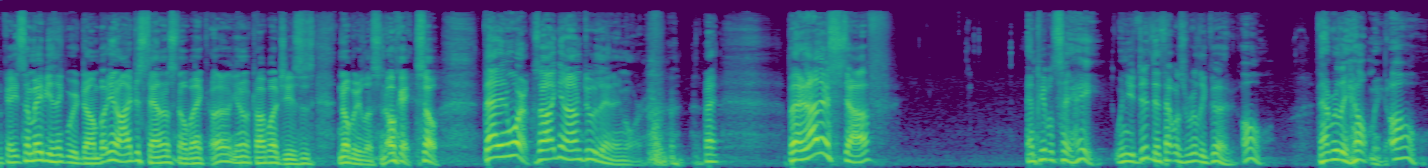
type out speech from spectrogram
Okay, so maybe you think we're dumb, but, you know, I just stand on a snowbank, oh, you know, talk about Jesus. Nobody listened. Okay, so that didn't work. So, you know, I don't do that anymore. right? But in other stuff, and people say, hey, when you did that, that was really good. Oh, that really helped me. Oh,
